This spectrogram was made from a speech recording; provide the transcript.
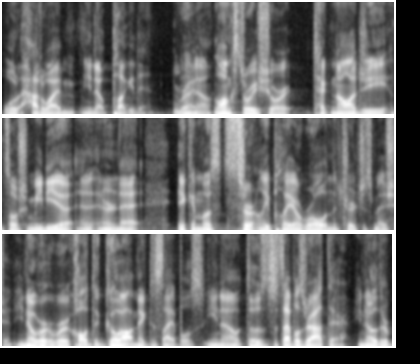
Well, how do I, you know, plug it in? Right. You know, long story short, technology and social media and internet, it can most certainly play a role in the church's mission. You know, we're, we're called to go out and make disciples. You know, those disciples are out there. You know, they're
